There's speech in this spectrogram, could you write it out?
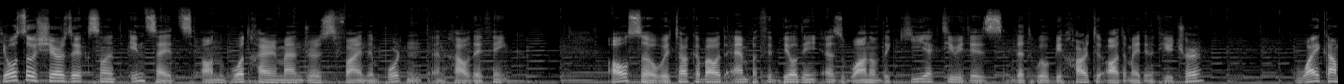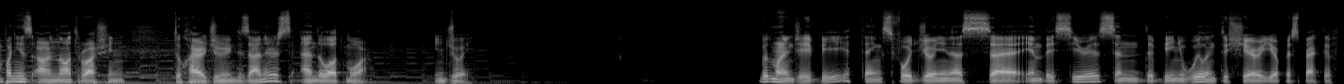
He also shares excellent insights on what hiring managers find important and how they think. Also, we talk about empathy building as one of the key activities that will be hard to automate in the future, why companies are not rushing to hire junior designers, and a lot more. Enjoy. Good morning, JB. Thanks for joining us uh, in this series and being willing to share your perspective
